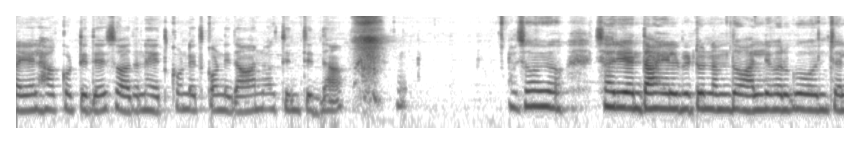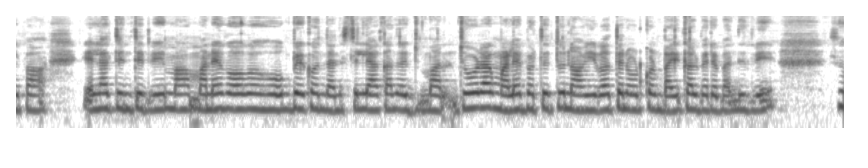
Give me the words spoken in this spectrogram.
ಕೈಯಲ್ಲಿ ಹಾಕ್ಕೊಟ್ಟಿದ್ದೆ ಸೊ ಅದನ್ನು ಎತ್ಕೊಂಡು ಎತ್ಕೊಂಡು ನಿಧಾನವಾಗಿ ತಿಂತಿದ್ದ. ಸೊ ಸರಿ ಅಂತ ಹೇಳಿಬಿಟ್ಟು ನಮ್ಮದು ಅಲ್ಲಿವರೆಗೂ ಒಂದು ಸ್ವಲ್ಪ ಎಲ್ಲ ತಿಂತಿದ್ವಿ. ಮನೆಗೆ ಹೋಗೋ, ಹೋಗಬೇಕು ಅಂತ ಅನ್ನಿಸ್ತಿಲ್ಲ ಯಾಕಂದರೆ ಮ ಜೋರಾಗಿ ಮಳೆ ಬರ್ತಿತ್ತು. ನಾವು ಇವತ್ತೇ ನೋಡ್ಕೊಂಡು ಬೈಕಲ್ಲಿ ಬೇರೆ ಬಂದಿದ್ವಿ. ಸೊ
